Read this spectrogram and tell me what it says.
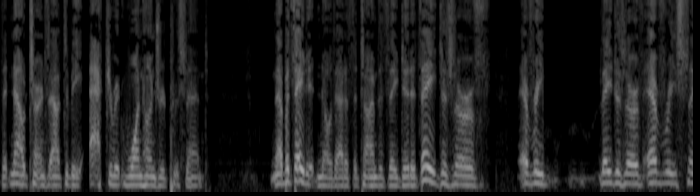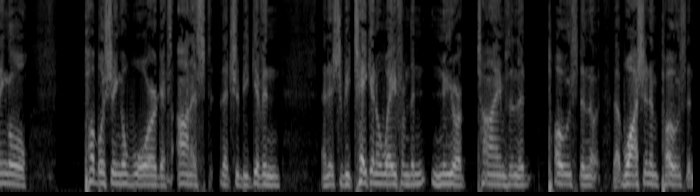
that now turns out to be accurate 100%. Now, but they didn't know that at the time that they did it. They deserve every they deserve every single publishing award that's honest that should be given and it should be taken away from the New York Times and the Post and the, the Washington Post and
